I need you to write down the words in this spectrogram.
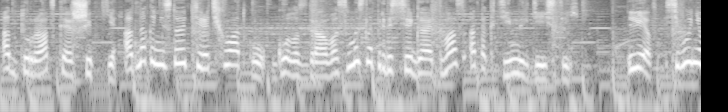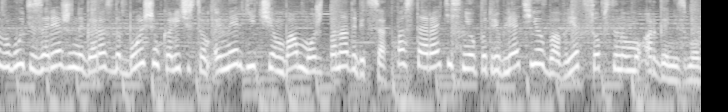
от дурацкой ошибки. Однако не стоит терять хватку. Голос здравого смысла предостерегает вас от активных действий. Лев, сегодня вы будете заряжены гораздо большим количеством энергии, чем вам может понадобиться. Постарайтесь не употреблять ее во вред собственному организму.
